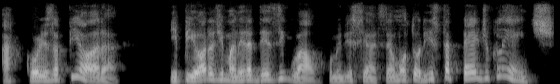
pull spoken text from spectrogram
a coisa piora. E piora de maneira desigual. Como eu disse antes, né? o motorista perde o cliente.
